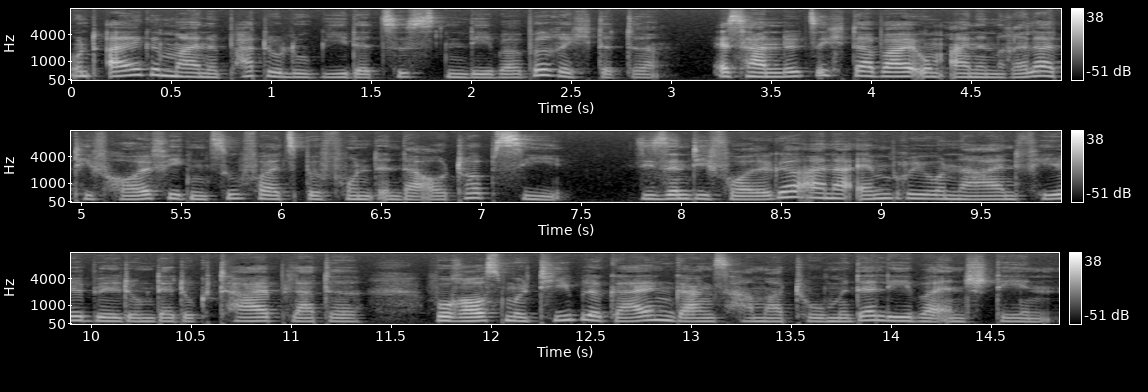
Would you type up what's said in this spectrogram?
und allgemeine Pathologie der Zystenleber berichtete es handelt sich dabei um einen relativ häufigen Zufallsbefund in der Autopsie. Sie sind die Folge einer embryonalen Fehlbildung der Duktalplatte, woraus multiple Gallengangshämatome der Leber entstehen.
